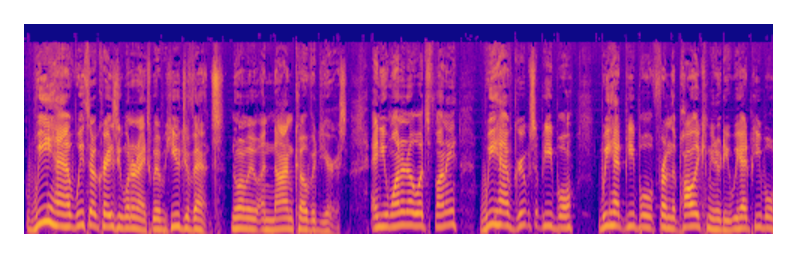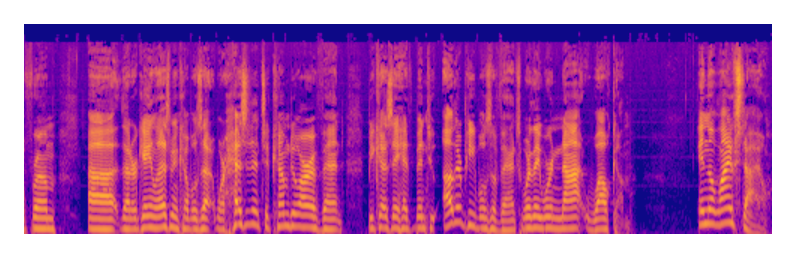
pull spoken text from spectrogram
we have we throw crazy winter nights. We have huge events normally in non-COVID years. And you want to know what's funny? We have groups of people. We had people from the poly community. We had people from uh, that are gay and lesbian couples that were hesitant to come to our event because they had been to other people's events where they were not welcome in the lifestyle.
